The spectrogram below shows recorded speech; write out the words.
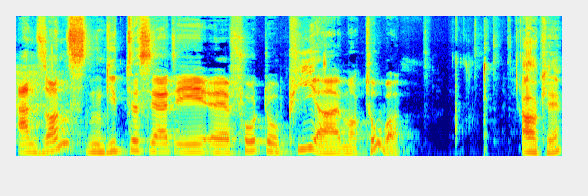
Ansonsten gibt es ja die äh, Fotopia im Oktober. Ah, okay.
